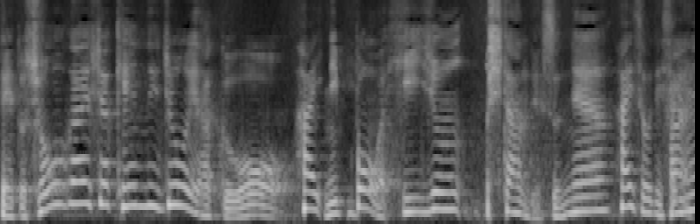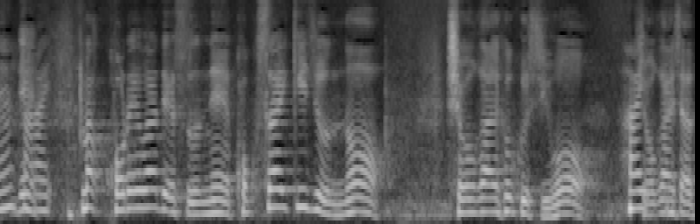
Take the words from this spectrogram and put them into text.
えー、と障害者権利条約をはい。日本は批准したんですね。はいそうですね。で、はい。まあ、これはですね国際基準の障害福祉を、はい。障害者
